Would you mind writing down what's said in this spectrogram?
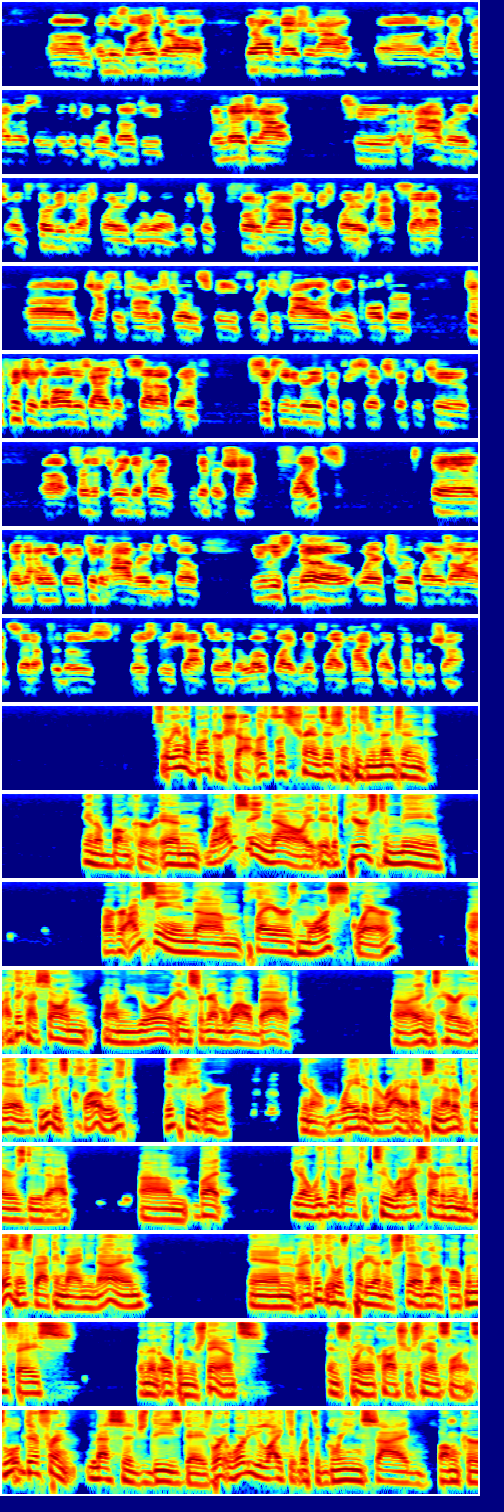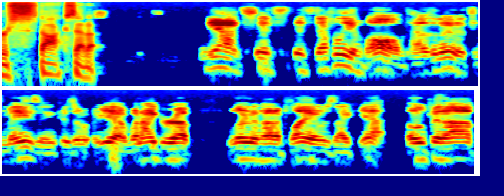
Um, and these lines are all they're all measured out, uh, you know, by Titleist and, and the people at Vokey. They're measured out to an average of 30 of the best players in the world. We took photographs of these players at setup. Uh, Justin Thomas, Jordan Spieth, Rickie Fowler, Ian Poulter, took pictures of all these guys that set up with 60 degree, 56, 52 uh, for the three different different shot flights, and and, and we and we took an average, and so you at least know where tour players are at setup for those those three shots. So like a low flight, mid flight, high flight type of a shot. So in a bunker shot, let's let's transition because you mentioned in a bunker, and what I'm seeing now, it, it appears to me Parker, I'm seeing um, players more square. Uh, I think I saw on on your Instagram a while back. Uh, I think it was Harry Higgs. He was closed. His feet were, you know, way to the right. I've seen other players do that. Um, but you know, we go back to when I started in the business back in '99, and I think it was pretty understood. Look, open the face, and then open your stance and swing across your stance line. It's a little different message these days. Where, where do you like it with the green side bunker stock setup? Yeah, it's it's it's definitely evolved, hasn't it? It's amazing because yeah, when I grew up learning how to play, it was like yeah, open up,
